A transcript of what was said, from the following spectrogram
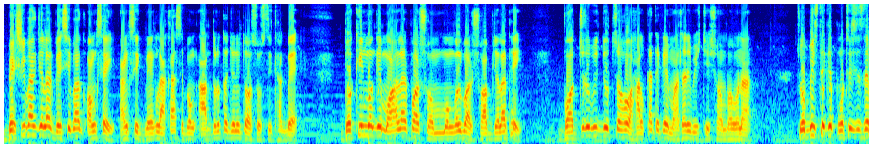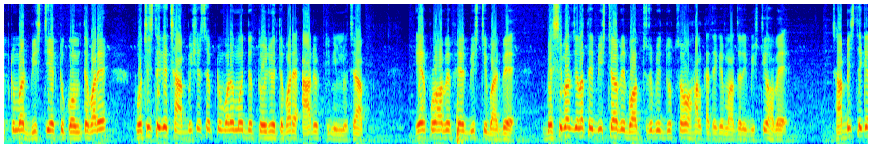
বেশিরভাগ জেলার বেশিরভাগ অংশেই আংশিক মেঘলা আকাশ এবং আর্দ্রতাজনিত অস্বস্তি থাকবে। দক্ষিণবঙ্গে মহালার পর সোম মঙ্গলবার সব জেলাতেই বজ্রবিদ্যুৎ সহ হালকা থেকে মাঝারি বৃষ্টির সম্ভাবনা। চব্বিশ থেকে পঁচিশে সেপ্টেম্বর বৃষ্টি একটু কমতে পারে, পঁচিশ থেকে ছাব্বিশে সেপ্টেম্বরের মধ্যে তৈরি হতে পারে আরও একটি নিম্নচাপ। এর প্রভাবে ফের বৃষ্টি বাড়বে। বেশিরভাগ জেলাতে বৃষ্টি হবে, বজ্রবিদ্যুৎ সহ হালকা থেকে মাঝারি বৃষ্টি হবে। ছাব্বিশ থেকে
